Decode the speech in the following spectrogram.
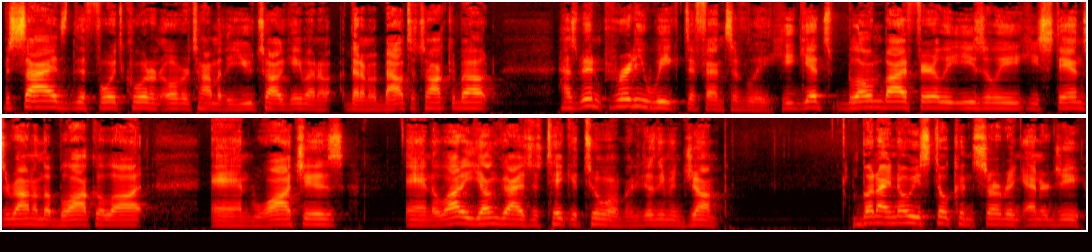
besides the fourth quarter and overtime of the Utah game that I'm about to talk about, has been pretty weak defensively. He gets blown by fairly easily. He stands around on the block a lot and watches, and a lot of young guys just take it to him and he doesn't even jump. But I know he's still conserving energy.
